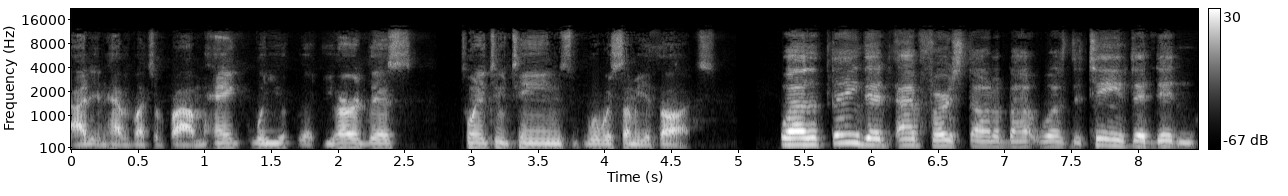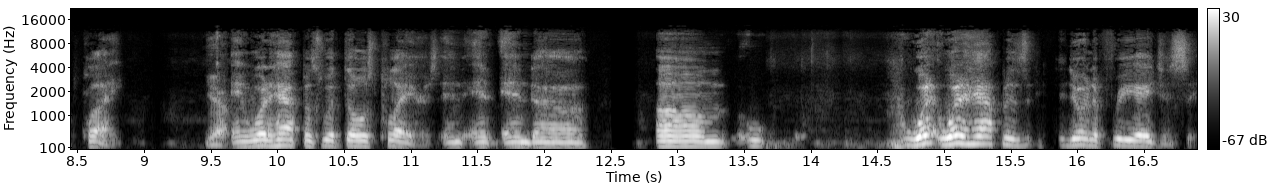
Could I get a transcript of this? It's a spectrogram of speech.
I didn't have much of a problem. Hank, when you you heard this, 22 teams, what were some of your thoughts? Well, the thing that I first thought about was the teams that didn't play. Yeah. And what happens with those players, and and and uh, um, what what happens during the free agency?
